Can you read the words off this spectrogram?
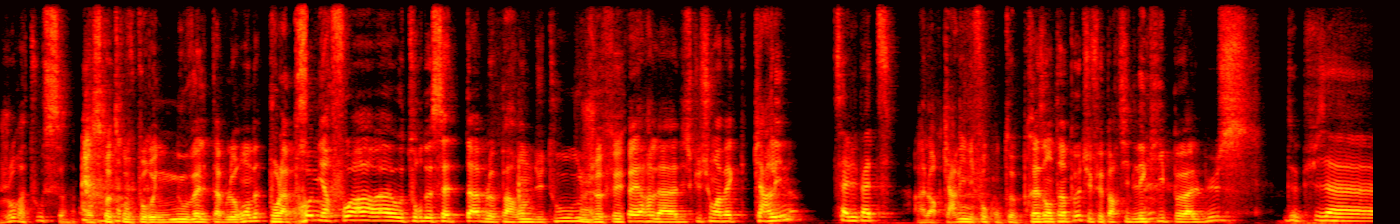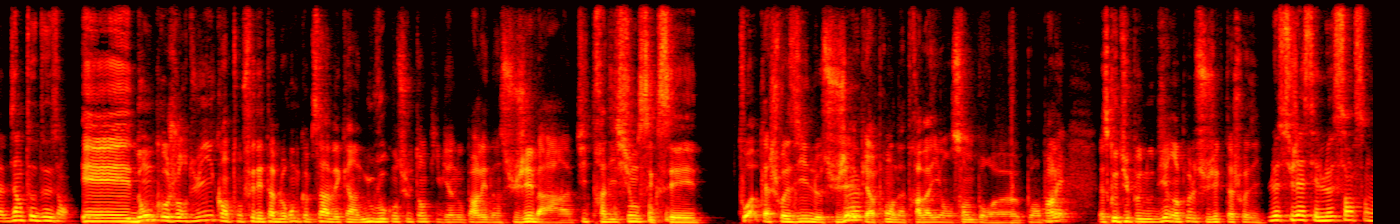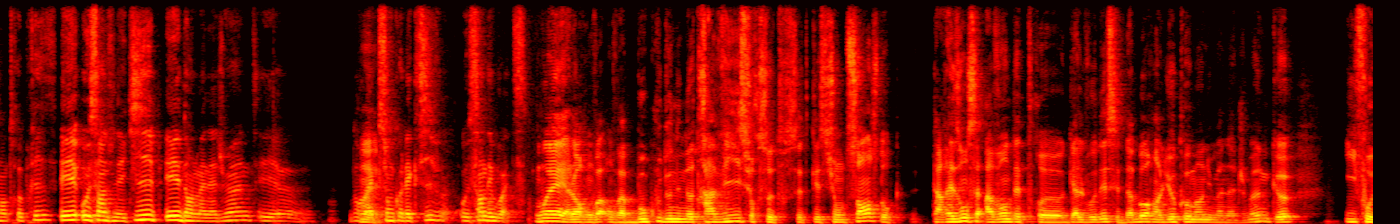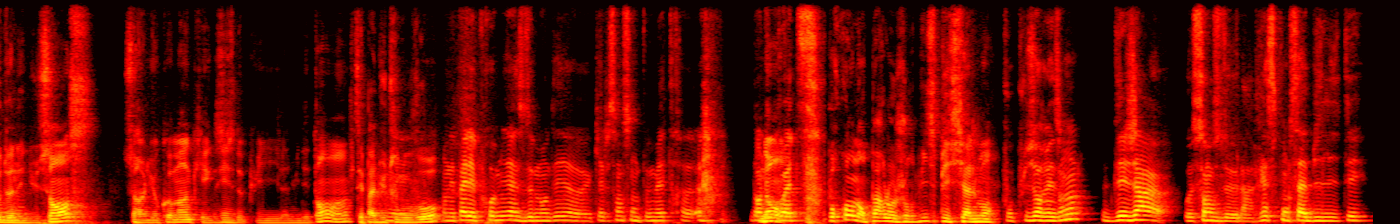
Bonjour à tous. On se retrouve pour une nouvelle table ronde. Pour la première fois autour de cette table, pas ronde du tout, je fais faire la discussion avec Carline. Salut Pat. Alors Carline, il faut qu'on te présente un peu. Tu fais partie de l'équipe Albus. Depuis euh, bientôt deux ans. Et donc aujourd'hui, quand on fait des tables rondes comme ça avec un nouveau consultant qui vient nous parler d'un sujet, bah, une petite tradition, c'est que c'est toi qui as choisi le sujet, et puis après on a travaillé ensemble pour, euh, pour en parler. Est-ce que tu peux nous dire un peu le sujet que tu as choisi? Le sujet, c'est le sens en entreprise, et au sein d'une équipe, et dans le management, et euh, dans l'action collective au sein des boîtes. Ouais, alors on va, on va beaucoup donner notre avis sur ce, cette question de sens. Donc, tu as raison, avant d'être euh, galvaudé, c'est d'abord un lieu commun du management que il faut donner du sens. C'est un lieu commun qui existe depuis la nuit des temps. Hein. C'est pas du tout nouveau. On n'est pas les premiers à se demander quel sens on peut mettre dans les boîtes. Pourquoi on en parle aujourd'hui spécialement? Pour plusieurs raisons. Déjà, au sens de la responsabilité,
